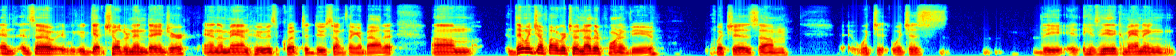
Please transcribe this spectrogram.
And, and so you get children in danger and a man who is equipped to do something about it. Um, then we jump over to another point of view, which is um, which which is the is he the commanding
